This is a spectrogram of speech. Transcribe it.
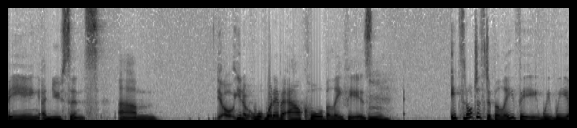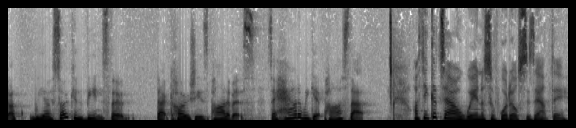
being a nuisance, um, you know, whatever our core belief is, mm. it's not just a belief. We, we, are, we are so convinced that that coat is part of us. So, how do we get past that? I think it's our awareness of what else is out there.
